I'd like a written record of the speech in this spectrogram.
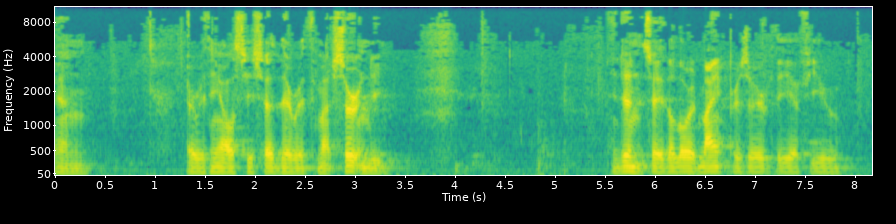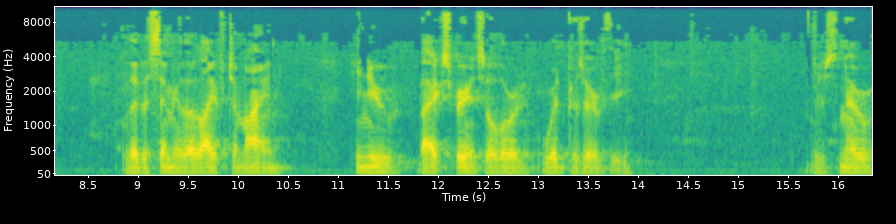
and everything else he said there with much certainty. He didn't say the Lord might preserve thee if you live a similar life to mine. He knew by experience the Lord would preserve thee. There's no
